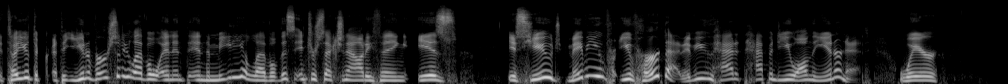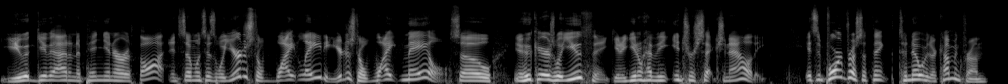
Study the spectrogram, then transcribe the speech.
I tell you at the, at the university level and in, in the media level, this intersectionality thing is is huge. Maybe you've you've heard that. Maybe you had it happen to you on the internet where you give out an opinion or a thought and someone says well you're just a white lady. You're just a white male. So you know who cares what you think? You know you don't have any intersectionality. It's important for us to think to know where they're coming from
